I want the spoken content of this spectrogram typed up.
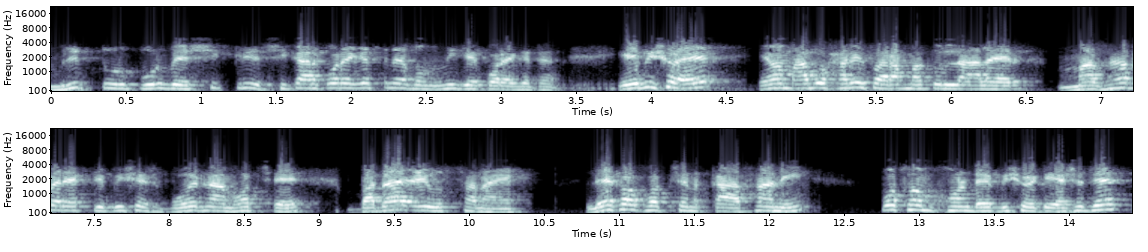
মৃত্যুর পূর্বে স্বীকার করে গেছেন এবং নিজে করে গেছেন। এ বিষয়ে এবং আবু হানিফা রহমতুল্লাহ আলের মাঝহাবের একটি বিশেষ বইয়ের নাম হচ্ছে বাদায় উস্তানায় লেখক হচ্ছেন কাসানি। প্রথম খণ্ডে বিষয়টি এসেছে।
